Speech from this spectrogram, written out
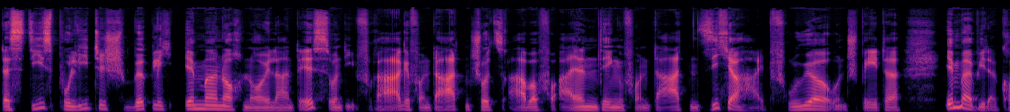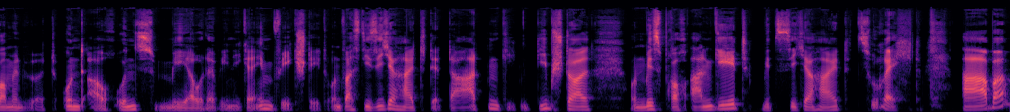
dass dies politisch wirklich immer noch Neuland ist und die Frage von Datenschutz, aber vor allen Dingen von Datensicherheit früher und später immer wieder kommen wird und auch uns mehr oder weniger im Weg steht. Und was die Sicherheit der Daten gegen Diebstahl und Missbrauch angeht, mit Sicherheit zu Recht. Aber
